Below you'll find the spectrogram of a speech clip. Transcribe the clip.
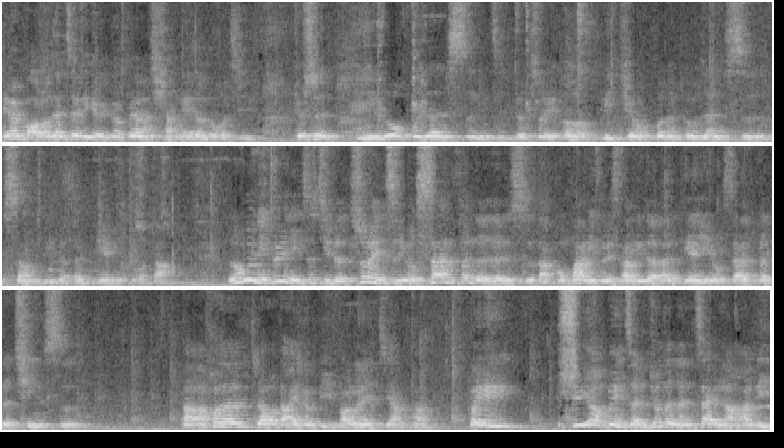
因为保罗在这里有一个非常强烈的逻辑，就是你若不认识你自己的罪恶，你就不能够认识上帝的恩典有多大。如果你对你自己的罪只有三分的认识，那恐怕你对上帝的恩典也有三分的轻视。啊，或者让我打一个比方来讲哈，被需要被拯救的人在哪里，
